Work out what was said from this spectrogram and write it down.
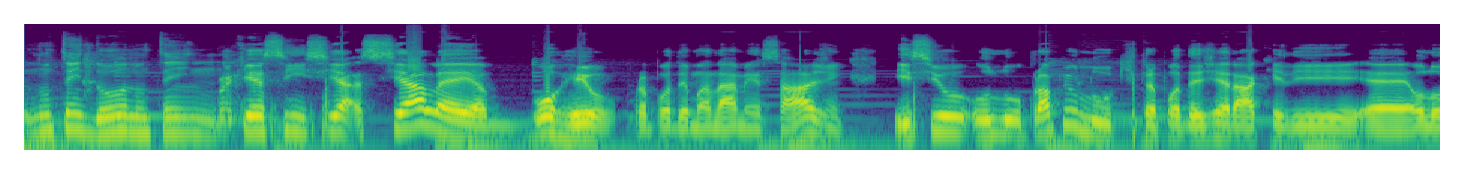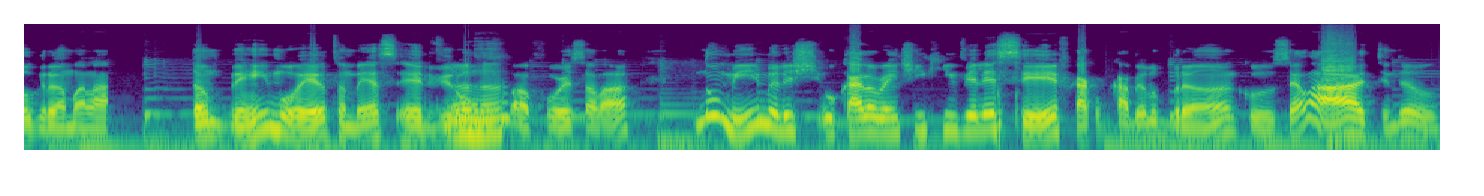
não tem dor, não tem. Porque assim, se a, se a Leia morreu pra poder mandar a mensagem, e se o, o o próprio Luke, pra poder gerar aquele é, holograma lá, também morreu, também é- ele virou Uhum. um com a força lá, no mínimo eles, o Kylo Ren tinha que envelhecer, ficar com o cabelo branco, sei lá, entendeu?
